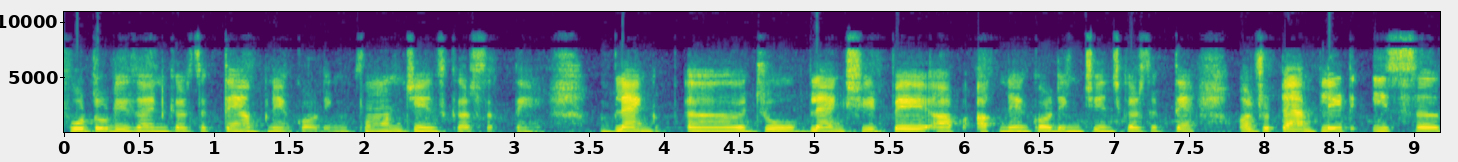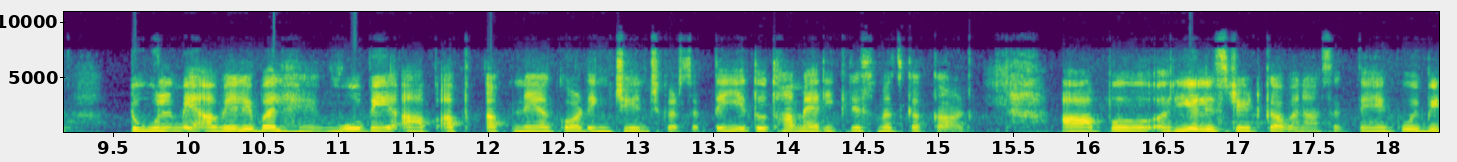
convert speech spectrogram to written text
फ़ोटो डिज़ाइन कर सकते हैं अपने अकॉर्डिंग फॉन्ट चेंज कर सकते हैं। ब्लैंक जो ब्लैंक शीट पे आप अपने अकॉर्डिंग चेंज कर सकते हैं और जो टैम्पलेट इस टूल में अवेलेबल है वो भी आप अप, अपने अकॉर्डिंग चेंज कर सकते हैं। ये तो था मैरी क्रिसमस का कार्ड आप रियल इस्टेट का बना सकते हैं कोई भी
